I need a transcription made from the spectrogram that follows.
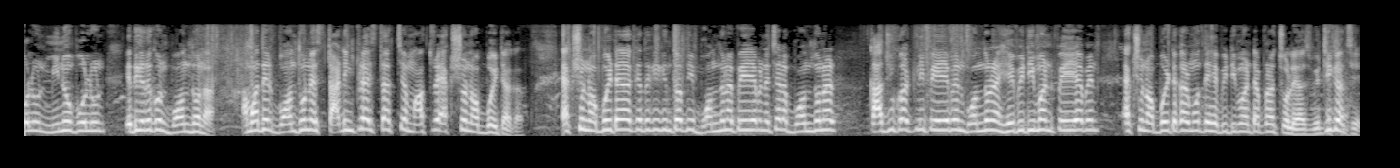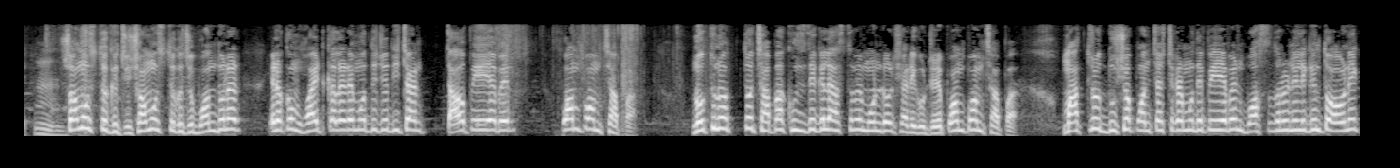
বলুন মিনো বলুন এদিকে দেখুন বন্ধনা আমাদের বন্ধনের স্টার্টিং প্রাইস থাকছে মাত্র একশো নব্বই টাকা। একশো নব্বই টাকা থেকে কিন্তু আপনি বন্ধনা পেয়ে যাবেন। এছাড়া বন্ধনার কাজু কাটলি পেয়ে যাবেন বন্ধনার হেভি ডিমান্ড পেয়ে যাবেন। একশো নব্বই টাকার মধ্যে হেভি ডিমান্ড আপনার চলে আসবে ঠিক আছে? সমস্ত কিছু সমস্ত কিছু। বন্ধনার এরকম হোয়াইট কালারের মধ্যে যদি চান তাও পেয়ে যাবেন। পম পম ছাপা নতুনত্ব ছাপা খুঁজতে গেলে আসতে হবে মন্ডল শাড়ি গুটিরে পম পম ছাপা মাত্র দুশো পঞ্চাশ টাকার মধ্যে পেয়ে যাবেন। বস্তা ধরে নিলে কিন্তু অনেক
